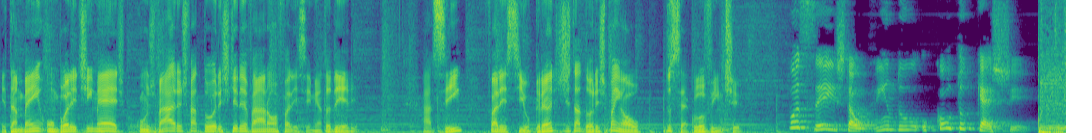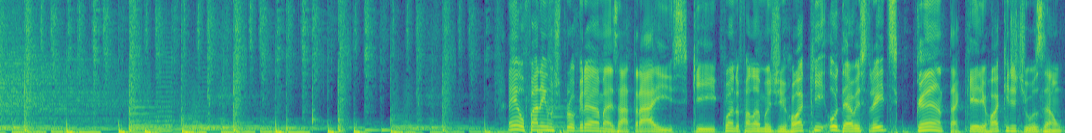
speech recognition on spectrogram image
e também um boletim médico com os vários fatores que levaram ao falecimento dele. Assim, falecia o grande ditador espanhol do século XX. Você está ouvindo o CoutoCast. É, eu falei uns programas atrás que quando falamos de rock, o Daryl Straits canta aquele rock de tiozão.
